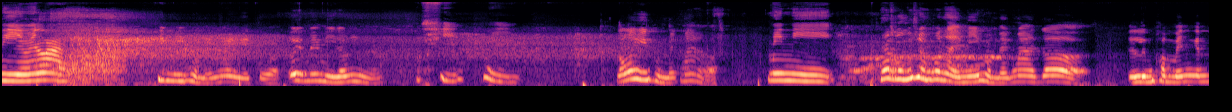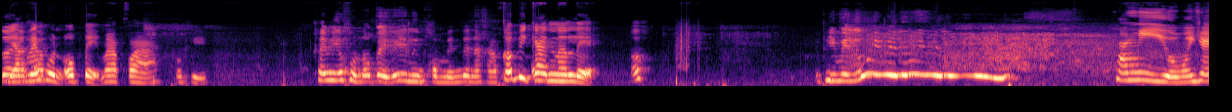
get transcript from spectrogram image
มีไหมล่ะพี่มีผลแมกมาอยู่ในตัว เอ้ยไม่มีแล้วนี่นะฉีกน้องไม่มีผลแมกมาเหรอ ไม่มี ถ้าคุณผู้ชมคนไหนมีผลแมกมาก็อย่าลืมคอมเมนต์กันด้วยอยากนะได้ครับผลโอเปะมากกว่า โอเค ใครมีผลโอเปก็อย่าลืมคอมเมนต์ด้วยนะครับก็พี่กันนั่นแหละเอ้าพี่ไม่รู้พี่ไม่รู้พี่ไม่รู้พี่ไม่รู้มันมีอยู่ไม่ใช่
